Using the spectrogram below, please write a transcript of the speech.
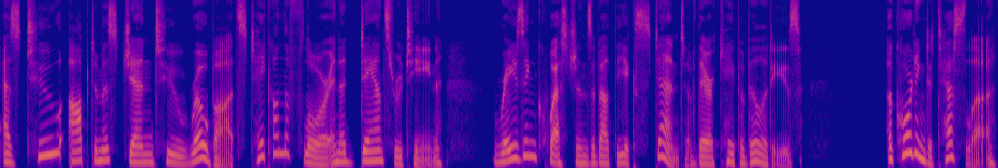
as two Optimus Gen 2 robots take on the floor in a dance routine, raising questions about the extent of their capabilities. According to Tesla,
